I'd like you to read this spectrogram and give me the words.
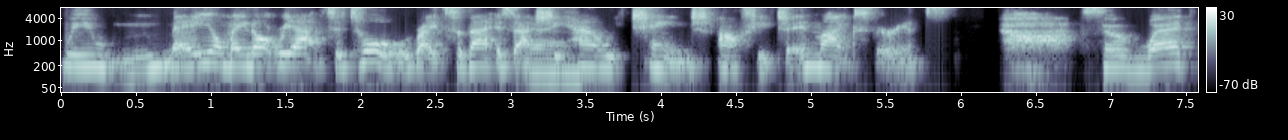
we may or may not react at all right so that is actually yeah. how we change our future in my experience so where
